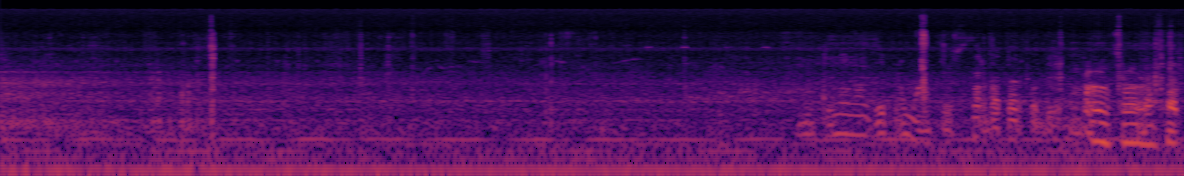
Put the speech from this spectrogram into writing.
Mulțumim o zi frumoasă și sărbători cu bine. Mulțumim la fel.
